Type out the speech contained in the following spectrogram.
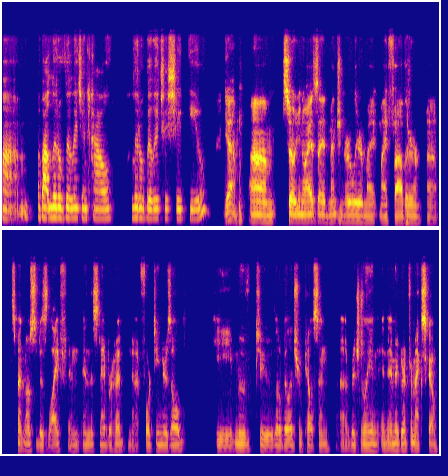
um, about Little Village and how Little Village has shaped you. Yeah. Um, so, you know, as I had mentioned earlier, my, my father uh, spent most of his life in, in this neighborhood. You know, at 14 years old, he moved to Little Village from Pilsen, uh, originally an, an, immigrant from Mexico.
